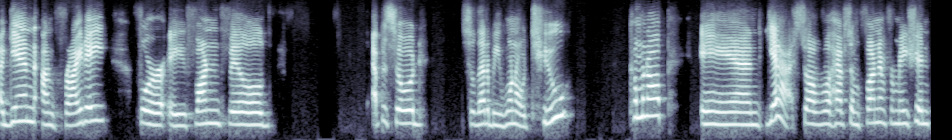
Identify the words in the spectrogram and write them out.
again on Friday for a fun filled episode. So that'll be 102 coming up. And yeah, so we'll have some fun information.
